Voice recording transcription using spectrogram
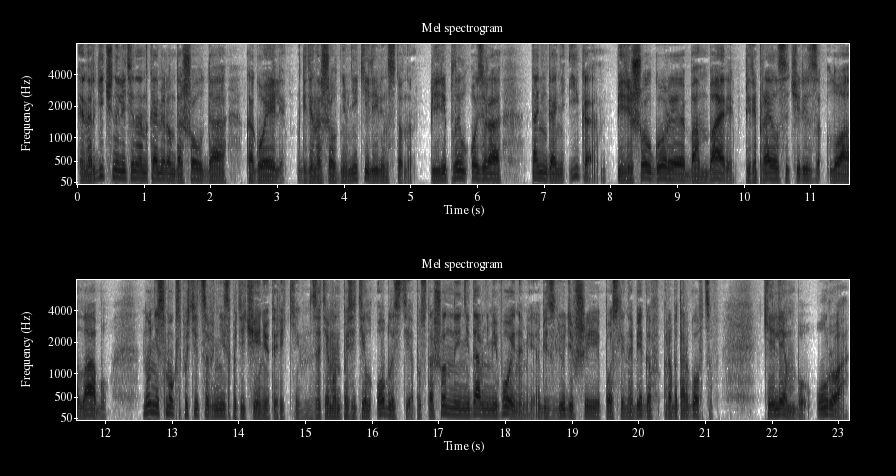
энергичный лейтенант Камерон дошел до Кагуэли, где нашел дневники Ливингстона, переплыл озеро Таньгань-Ика, перешел горы Бамбари, переправился через Луалабу, но не смог спуститься вниз по течению этой реки. Затем он посетил области, опустошенные недавними войнами, обезлюдевшие после набегов работорговцев. Келембу, Уруа,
